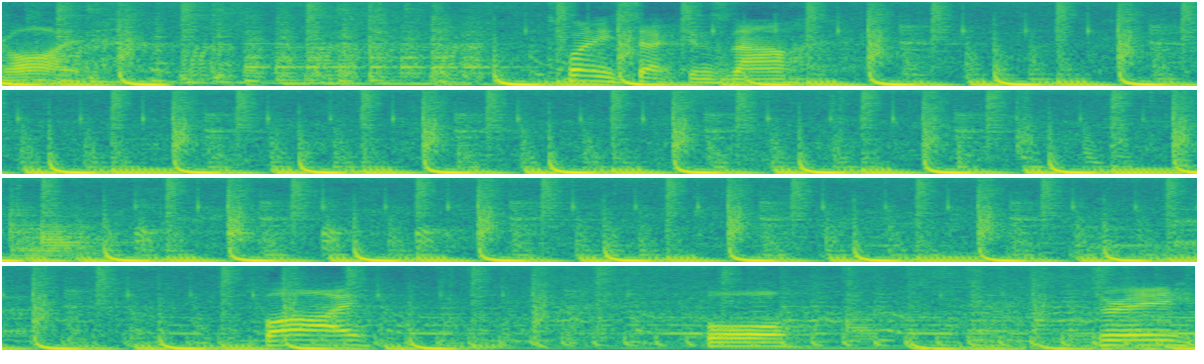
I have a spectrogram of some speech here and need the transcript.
Right. 20 seconds now. Five, four, three,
